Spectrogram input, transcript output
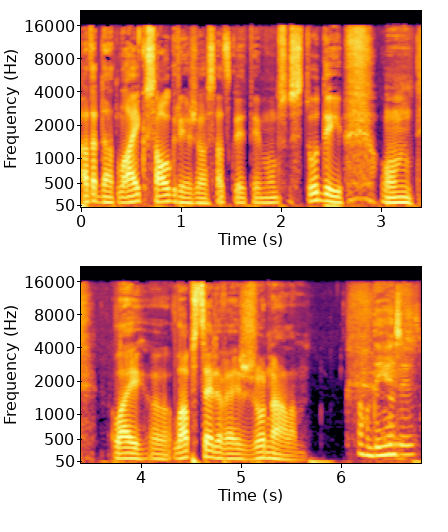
atradāt laiku saugriežos atskriet pie mums uz studiju un lai uh, labs ceļavējs žurnālam. Paldies! Paldies.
